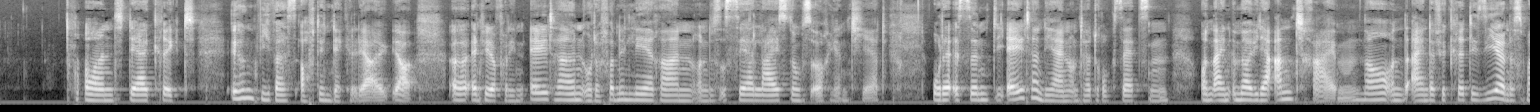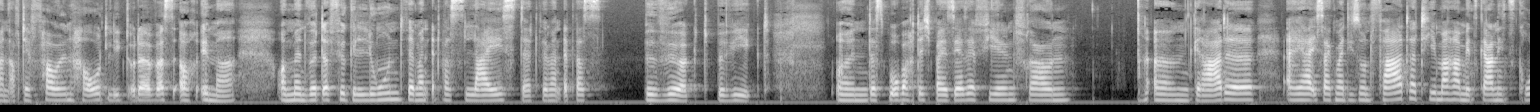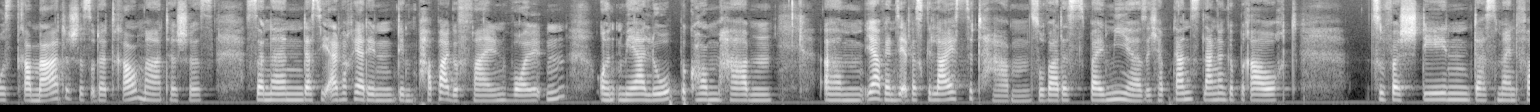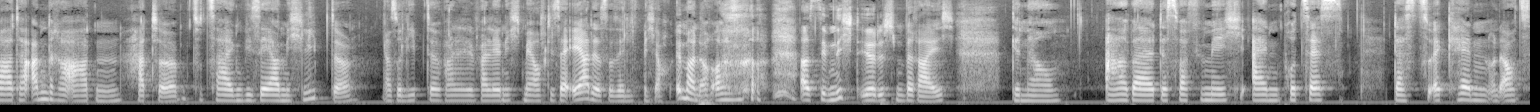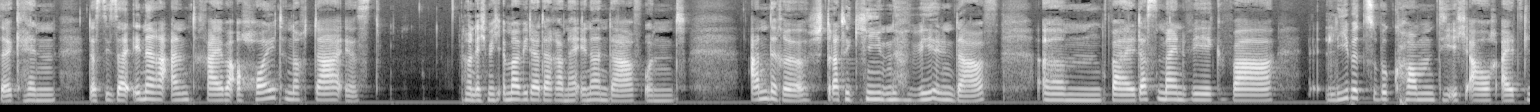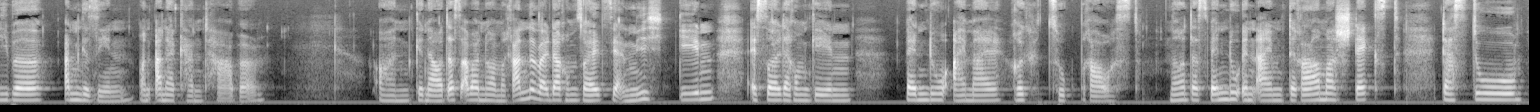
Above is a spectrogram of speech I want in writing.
und der kriegt irgendwie was auf den Deckel, ja, ja, äh, entweder von den Eltern oder von den Lehrern und es ist sehr leistungsorientiert. Oder es sind die Eltern, die einen unter Druck setzen und einen immer wieder antreiben ne, und einen dafür kritisieren, dass man auf der faulen Haut liegt oder was auch immer. Und man wird dafür gelohnt, wenn man etwas leistet, wenn man etwas bewirkt, bewegt. Und das beobachte ich bei sehr, sehr vielen Frauen, ähm, gerade, äh, ja, ich sag mal, die so ein Vaterthema haben, jetzt gar nichts groß Dramatisches oder Traumatisches, sondern dass sie einfach ja den, dem Papa gefallen wollten und mehr Lob bekommen haben, ähm, ja, wenn sie etwas geleistet haben. So war das bei mir. Also ich habe ganz lange gebraucht, zu verstehen, dass mein Vater andere Arten hatte, zu zeigen, wie sehr er mich liebte. Also liebte, weil, weil er nicht mehr auf dieser Erde ist. Also er liebt mich auch immer noch aus, aus dem nicht-irdischen Bereich. Genau. Aber das war für mich ein Prozess, das zu erkennen und auch zu erkennen, dass dieser innere Antreiber auch heute noch da ist. Und ich mich immer wieder daran erinnern darf und andere Strategien wählen darf, ähm, weil das mein Weg war, Liebe zu bekommen, die ich auch als Liebe angesehen und anerkannt habe. Und genau das aber nur am Rande, weil darum soll es ja nicht gehen. Es soll darum gehen, wenn du einmal Rückzug brauchst. Ne? Dass wenn du in einem Drama steckst, dass du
